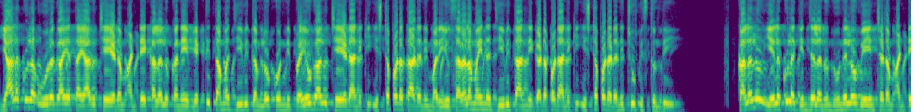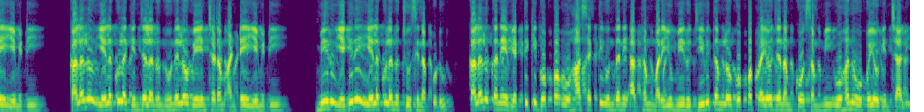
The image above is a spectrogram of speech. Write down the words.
యాలకుల ఊరగాయ తయారు చేయడం అంటే కలలు కనే వ్యక్తి తమ జీవితంలో కొన్ని ప్రయోగాలు చేయడానికి ఇష్టపడతాడని మరియు సరళమైన జీవితాన్ని గడపడానికి ఇష్టపడడని చూపిస్తుంది. కలలు ఏలకుల గింజలను నూనెలో వేయించడం అంటే ఏమిటి? కలలు ఏలకుల గింజలను నూనెలో వేయించడం అంటే ఏమిటి? మీరు ఎగిరే ఏలకులను చూసినప్పుడు కలలు కనే వ్యక్తికి గొప్ప ఊహాశక్తి ఉందని అర్థం మరియు మీరు జీవితంలో గొప్ప ప్రయోజనం కోసం మీ ఊహను ఉపయోగించాలి.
